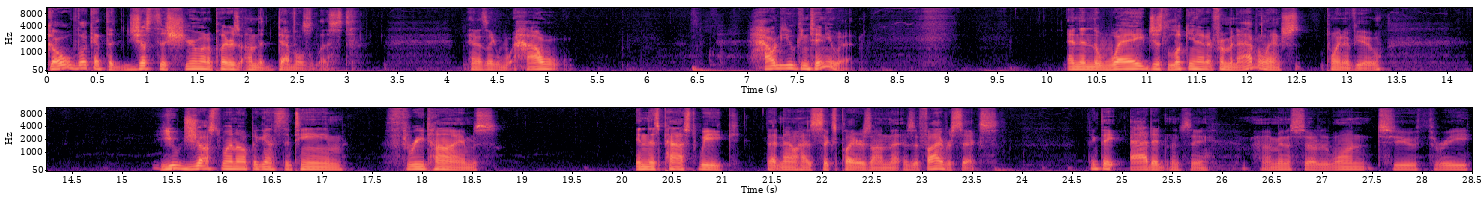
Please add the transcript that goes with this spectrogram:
Go look at the just the sheer amount of players on the Devils list. And it's like how how do you continue it? And then the way, just looking at it from an Avalanche point of view, you just went up against a team three times in this past week that now has six players on that. Is it five or six? I think they added, let's see, uh, Minnesota one, two, three,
